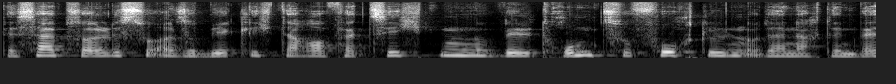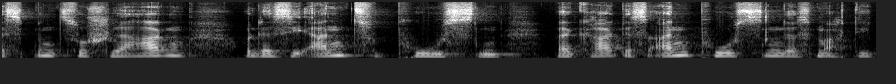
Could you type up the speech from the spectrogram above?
Deshalb solltest du also wirklich darauf verzichten, wild rumzufuchteln oder nach den Wespen zu schlagen oder sie anzupusten. Weil gerade das Anpusten, das macht die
